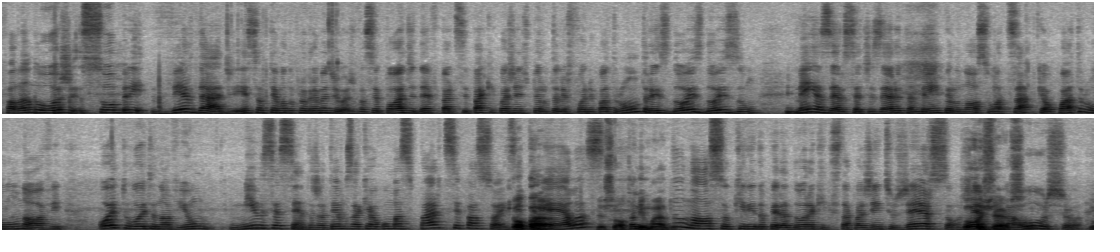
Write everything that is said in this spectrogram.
falando hoje sobre verdade. Esse é o tema do programa de hoje. Você pode, deve participar aqui com a gente pelo telefone 41 3221 6070 e também pelo nosso WhatsApp, que é o 419 8891 1060. Já temos aqui algumas participações. Opa, entre elas, o pessoal tá animado. do nosso querido operador aqui que está com a gente, o Gerson, Ô, Gerson, Gerson. Gaúcho. Ô,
